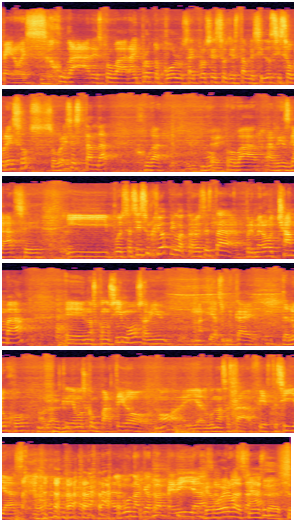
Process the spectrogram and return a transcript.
pero es jugar, es probar. Hay protocolos, hay procesos ya establecidos y sobre esos, sobre ese estándar, jugar, ¿no? Sí. probar, arriesgarse. Y pues así surgió, digo, a través de esta primero chamba. Eh, nos conocimos, a mí Matías me cae de lujo, ¿no? La verdad es que ya hemos compartido, ¿no? Y algunas hasta fiestecillas, ¿no? Alguna que otra pedilla. Qué buenas fiestas.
